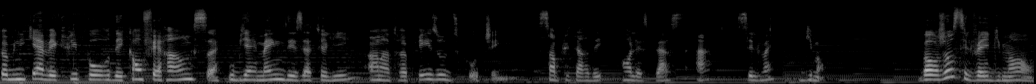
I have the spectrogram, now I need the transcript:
communiquer avec lui pour des conférences ou bien même des ateliers en entreprise ou du coaching. Sans plus tarder, on laisse place à Sylvain Guimont. Bonjour Sylvain Guimont.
